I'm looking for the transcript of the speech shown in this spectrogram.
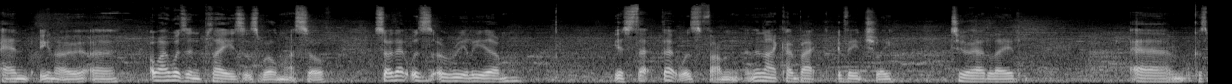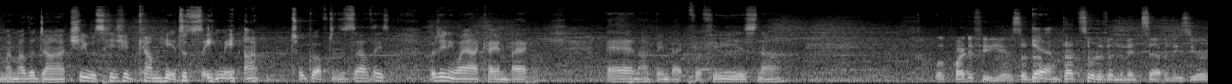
and you know. Uh, oh, I was in plays as well myself, so that was a really. Um, yes, that, that was fun. And then I came back eventually to Adelaide um, because my mother died. She was she'd come here to see me. I took off to the southeast, but anyway, I came back, and I've been back for a few years now. well, quite a few years. So that, Yeah. that's sort of in the mid 70s. You're,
